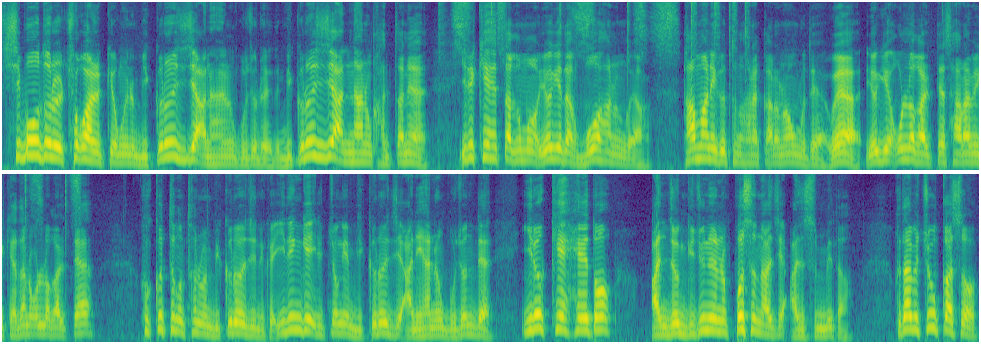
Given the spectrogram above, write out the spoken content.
15도를 초과할 경우에는 미끄러지지 않는 구조를 해야 돼. 미끄러지지 않는 간단해. 이렇게 했다가 뭐 여기에다가 뭐 하는 거야? 가만히 같은 거 하나 깔아 놓으면 돼. 왜? 여기에 올라갈 때 사람이 계단 올라갈 때 흙 같은 거 털면 미끄러지니까 이런 게 일종의 미끄러지지 아니하는 구조인데 이렇게 해도 안전 기준에는 벗어나지 않습니다. 그 다음에 쭉 가서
